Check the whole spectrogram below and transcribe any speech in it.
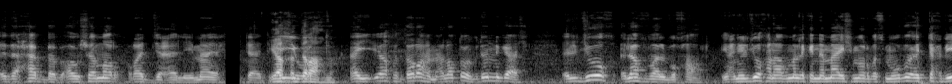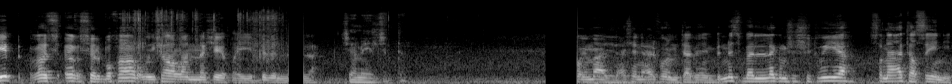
إذا حبب أو شمر رجع لي ما يحتاج. ياخذ أي. دراهمه. أي ياخذ دراهم على طول بدون نقاش. الجوخ الأفضل بخار يعني الجوخ أنا أضمن لك إنه ما يشمر بس موضوع التحبيب غس اغسل بخار وإن شاء الله إنه شيء طيب بإذن الله. جميل جدا. ماجد عشان يعرفون المتابعين. بالنسبة للاقمشه الشتوية صناعتها صيني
